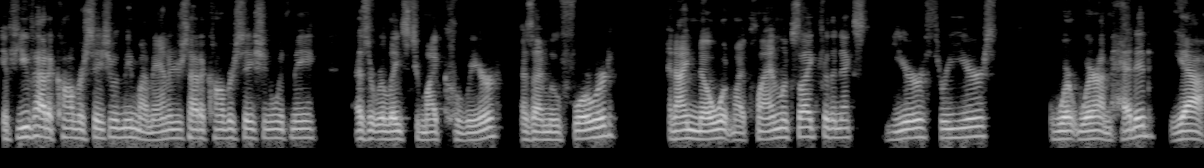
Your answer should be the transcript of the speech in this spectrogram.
If you've had a conversation with me my manager's had a conversation with me as it relates to my career as i move forward and i know what my plan looks like for the next year three years where, where i'm headed yeah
